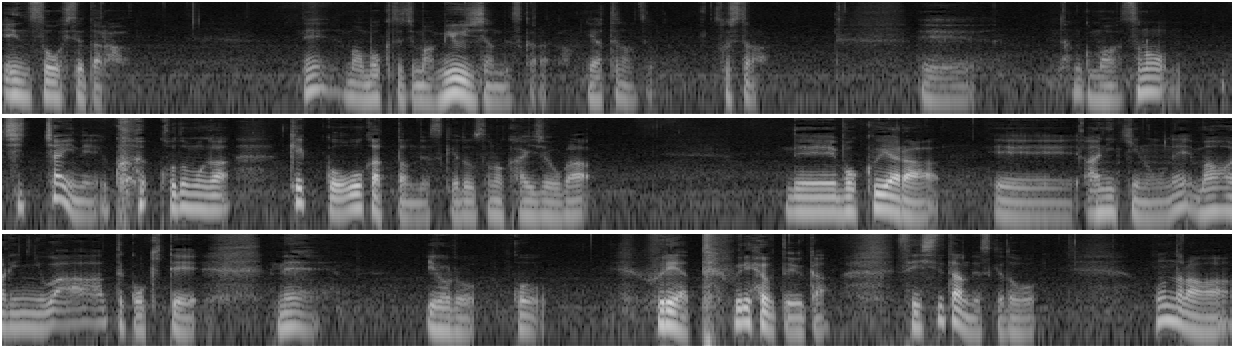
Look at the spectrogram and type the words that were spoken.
演奏してたらねまあ、僕たちまあミュージシャンですからやってたんですよ。そしたら、えー、なんかまあそのちっちゃいね 子供が結構多かったんですけどその会場が。で僕やら、えー、兄貴のね周りにわーってこう来てねいろいろこう触れ合って 触れ合うというか接してたんですけどほんなら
